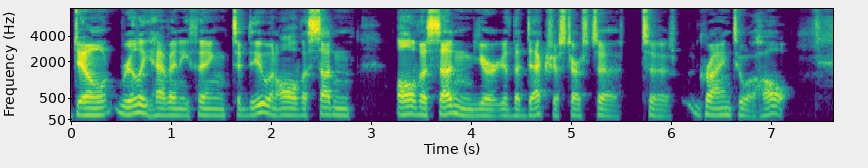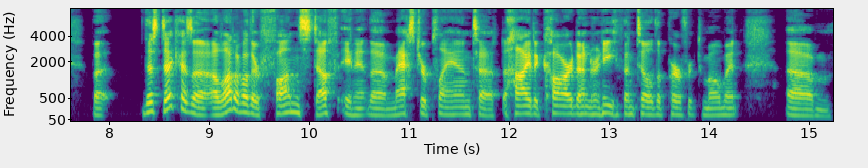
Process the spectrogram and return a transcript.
don't really have anything to do, and all of a sudden, all of a sudden, your the deck just starts to to grind to a halt. But this deck has a, a lot of other fun stuff in it. The master plan to hide a card underneath until the perfect moment. Um,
